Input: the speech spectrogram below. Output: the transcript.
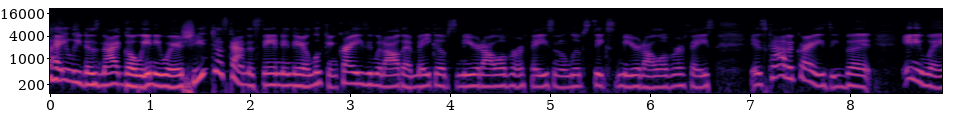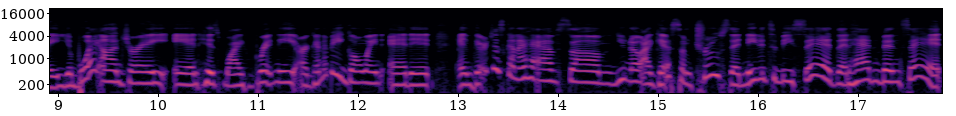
Haley does not go anywhere. She's just kind of standing there looking crazy with all that makeup smeared all over her face and the lipstick smeared all over her face. It's kind of crazy, but anyway, your boy Andre and his wife Brittany are gonna be going at it, and they're just gonna have some, you know, I guess some truths that needed to be said that hadn't been said.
